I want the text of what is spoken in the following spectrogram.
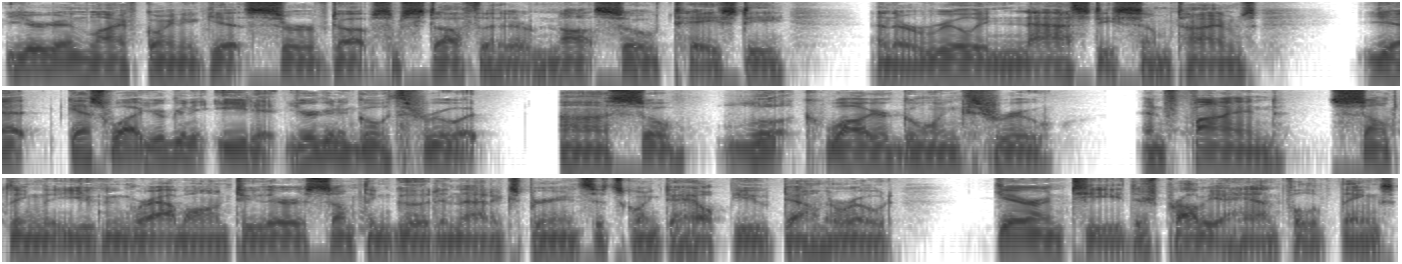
you're in life going to get served up some stuff that are not so tasty and they're really nasty sometimes. Yet, guess what? You're going to eat it. You're going to go through it. Uh, so look while you're going through and find something that you can grab onto. There is something good in that experience that's going to help you down the road. Guaranteed. There's probably a handful of things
